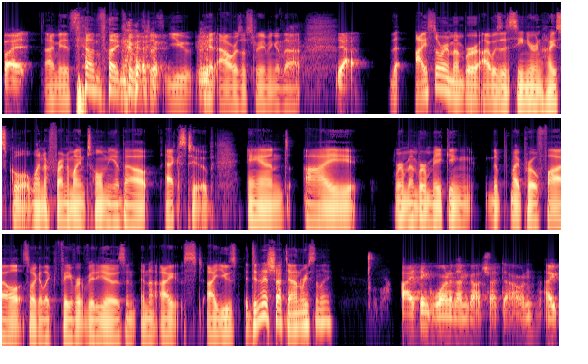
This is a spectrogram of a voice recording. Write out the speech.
But I mean, it sounds like it was just you, you had hours of streaming of that. yeah, The- I still remember I was a senior in high school when a friend of mine told me about XTube, and I remember making the, my profile so I could like favorite videos, and and I I used didn't it shut down recently? I think one of them got shut down. I,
